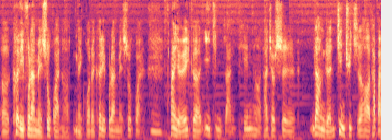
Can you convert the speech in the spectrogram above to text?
呃，克利夫兰美术馆啊，美国的克利夫兰美术馆，嗯，它有一个意境展厅哈，它就是让人进去之后，它把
